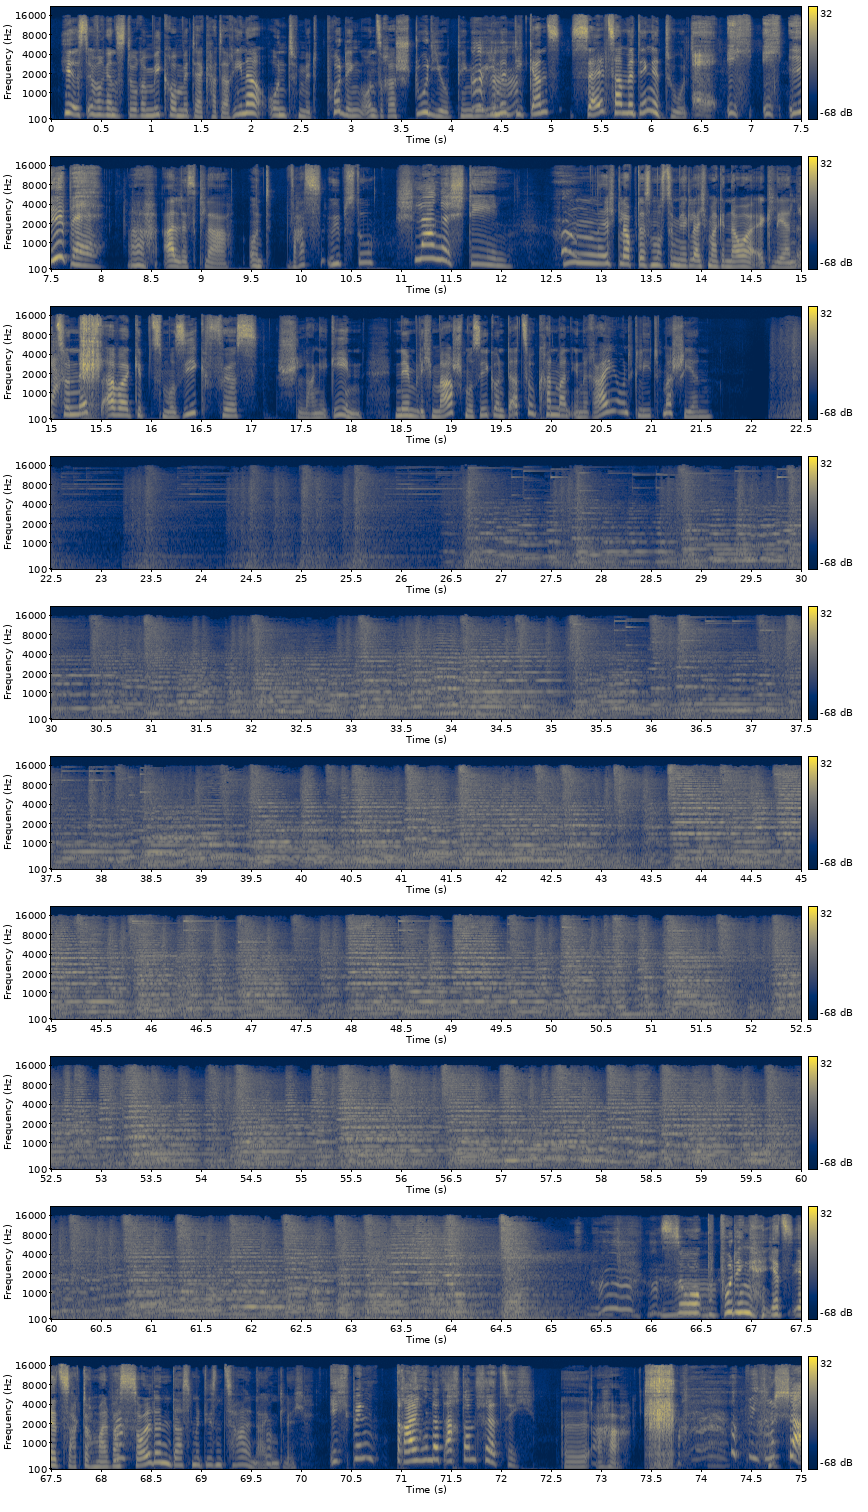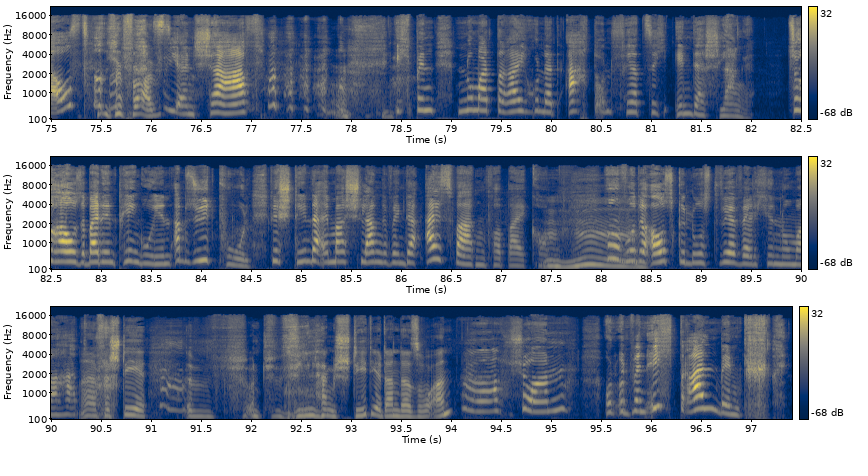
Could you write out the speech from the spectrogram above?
Hier ist übrigens Dore Mikro mit der Katharina und mit Pudding, unserer Studio-Pinguine, die ganz seltsame Dinge tut. äh, ich, ich übe. Ach, alles klar. Und was übst du? Schlange stehen. Hm, ich glaube, das musst du mir gleich mal genauer erklären. Ja. Zunächst aber gibt's Musik fürs Schlange gehen, nämlich Marschmusik und dazu kann man in Reih und Glied marschieren. Pudding, jetzt, jetzt sag doch mal, was soll denn das mit diesen Zahlen eigentlich? Ich bin 348. Äh, aha. Wie du schaust. Ja, was? Wie ein Schaf. Ich bin Nummer 348 in der Schlange. Zu Hause bei den Pinguinen am Südpol. Wir stehen da immer Schlange, wenn der Eiswagen vorbeikommt. Oh, wurde ausgelost, wer welche Nummer hat. Äh, verstehe. Und wie lange steht ihr dann da so an? Ja, schon. Und, und wenn ich dran bin,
